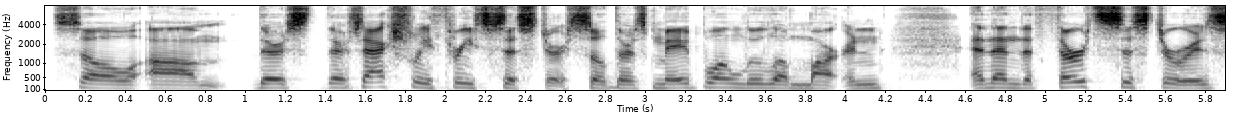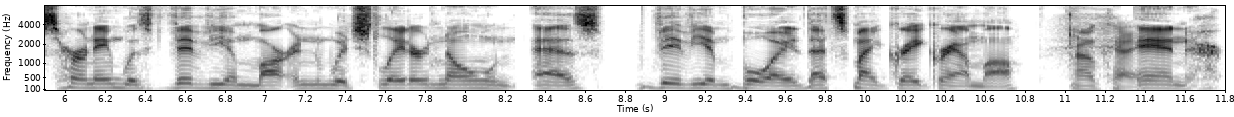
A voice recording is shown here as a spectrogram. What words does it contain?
So um, there's there's actually three sisters. So there's Mabel and Lula Martin, and then the third sister is her name was Vivian Martin, which later known as Vivian Boyd. That's my great grandma, Okay. and her,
